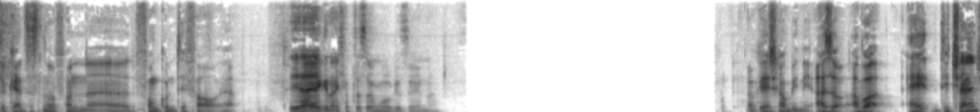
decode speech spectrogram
du kennst es nur von äh, Funk und TV, ja. Ja, ja, genau, ich habe das irgendwo gesehen. Ne? Okay, Schrambini. Also, aber hey, die Challenge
